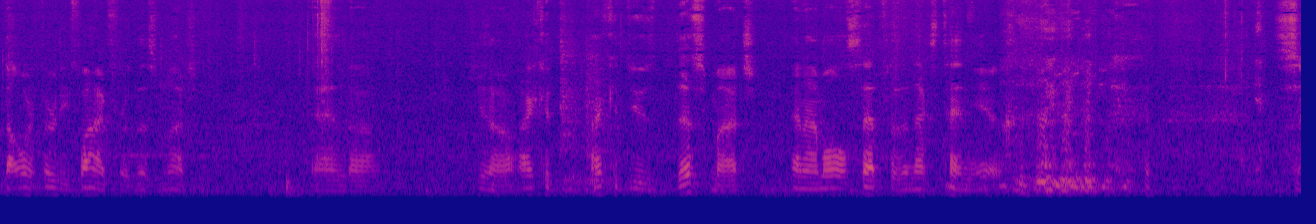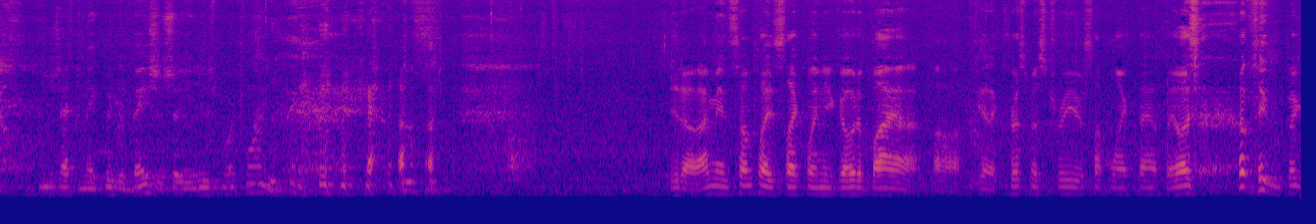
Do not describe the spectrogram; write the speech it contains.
a dollar thirty-five for this much. And, uh, you know, I could, I could use this much and I'm all set for the next ten years. So, You just have to make bigger bases so you use more twine. you know, I mean, someplace like when you go to buy a, uh, get a Christmas tree or something like that, they always have these big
